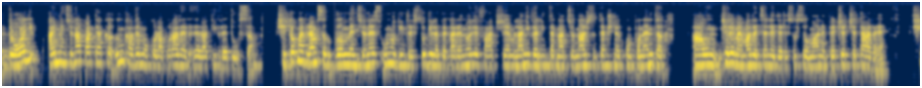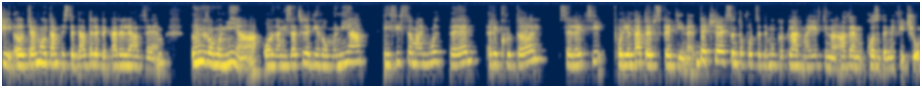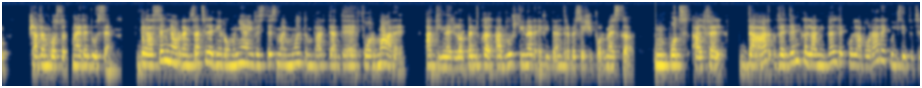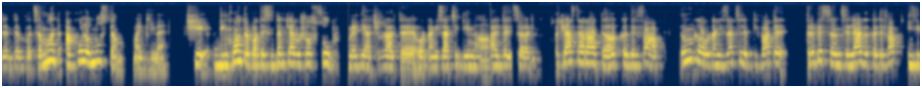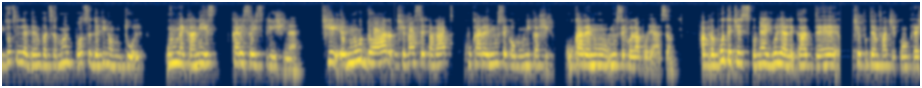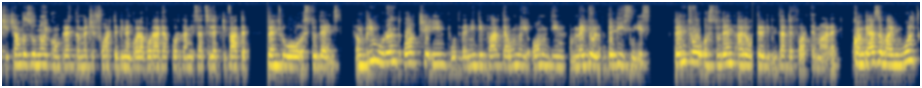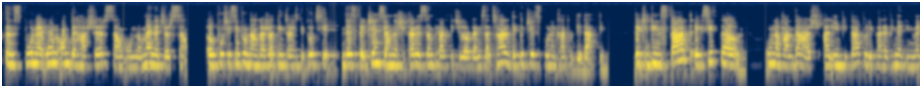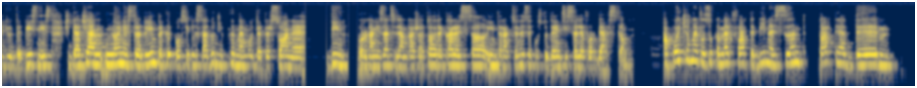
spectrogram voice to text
Doi, ai menționat partea că încă avem o colaborare relativ redusă. Și tocmai vreau să vă menționez unul dintre studiile pe care noi le facem la nivel internațional și suntem și noi componentă a un, cele mai mari rețele de resurse umane pe cercetare. Și uh, chiar mă uitam peste datele pe care le avem. În România, organizațiile din România insistă mai mult pe recrutări, selecții orientate spre tine. De ce? Sunt o forță de muncă clar mai ieftină, avem cost-beneficiu și avem costuri mai reduse. De asemenea, organizațiile din România investesc mai mult în partea de formare a tinerilor, pentru că aduci tineri, evident, trebuie să-i și formezi, că nu poți altfel. Dar vedem că la nivel de colaborare cu instituțiile de învățământ, acolo nu stăm mai bine. Și, din contră, poate suntem chiar ușor sub media celorlalte organizații din uh, alte țări. Și asta arată că, de fapt, încă organizațiile private trebuie să înțeleagă că, de fapt, instituțiile de învățământ pot să devină un tool, un mecanism care să-i sprijine. Și nu doar ceva separat cu care nu se comunică și cu care nu, nu se colaborează. Apropo de ce spunea Iulia legat de ce putem face concret și ce am văzut noi concret că merge foarte bine în colaborarea cu organizațiile private pentru studenți. În primul rând, orice input venit din partea unui om din mediul de business pentru un student are o credibilitate foarte mare. Contează mai mult când spune un om de HR sau un manager sau Uh, pur și simplu un angajat într-o instituție despre ce înseamnă și care sunt practicile organizaționale decât ce spune cadrul didactic. Deci, din start, există un avantaj al invitatului care vine din mediul de business și de aceea noi ne străduim pe cât posibil să aducem cât mai multe persoane din organizațiile angajatoare care să interacționeze cu studenții, să le vorbească. Apoi, ce am mai văzut că merg foarte bine sunt partea de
